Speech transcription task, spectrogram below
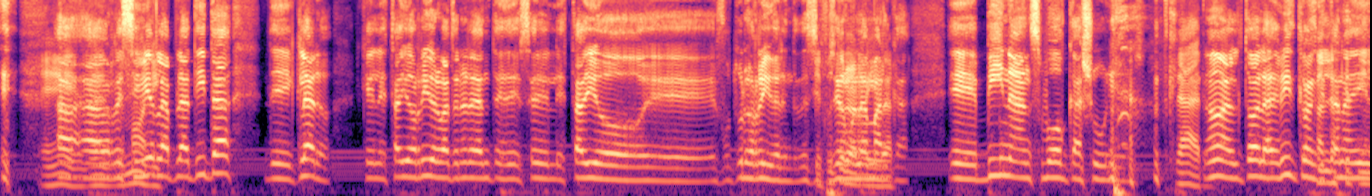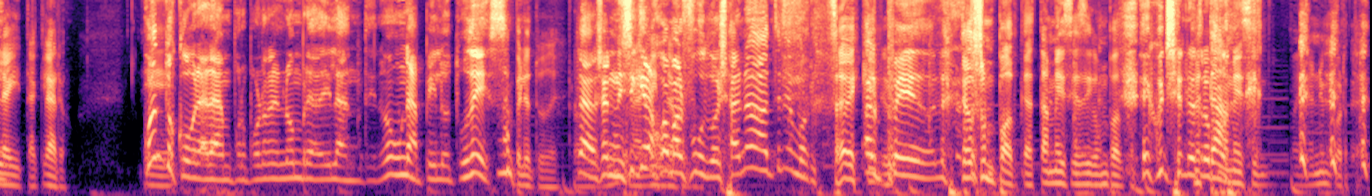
Eh, a, recibir la platita de, claro, que el estadio River va a tener antes de ser el estadio, eh, el futuro River, ¿entendés? Si pusiéramos la River. marca. Eh, Binance, Boca Juniors. Claro. ¿no? Todas las de Bitcoin que los están que ahí. tienen la guita, claro. ¿Cuánto Eh, cobrarán por poner el nombre adelante? ¿no? Una pelotudez. Una pelotudez. Claro, ya ni siquiera jugamos al fútbol, ya no, tenemos ¿Sabes qué? al pedo. Es un podcast, está Messi así con un podcast. Escuchen No nuestro está podcast. Messi. Bueno, no importa.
